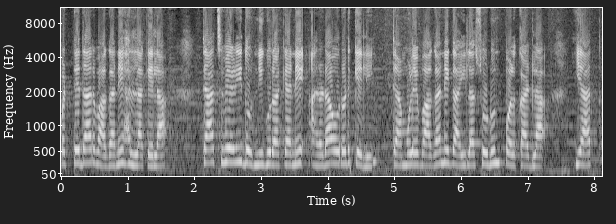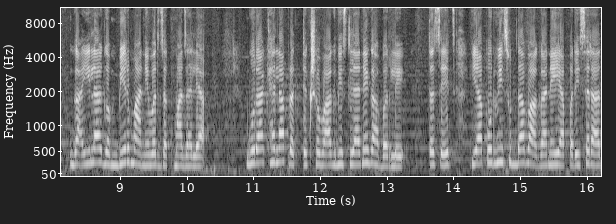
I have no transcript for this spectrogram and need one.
पट्टेदार वाघाने हल्ला केला. त्याचवेळी दोन्ही गुराख्याने आरडाओरड केली. त्यामुळे वाघाने गायीला सोडून पळ काढला. यात गायीला गंभीर मानेवर जखमा झाल्या. गुराख्याला प्रत्यक्ष वाघ दिसल्याने घाबरले. तसेच यापूर्वी सुद्धा वाघाने या परिसरात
